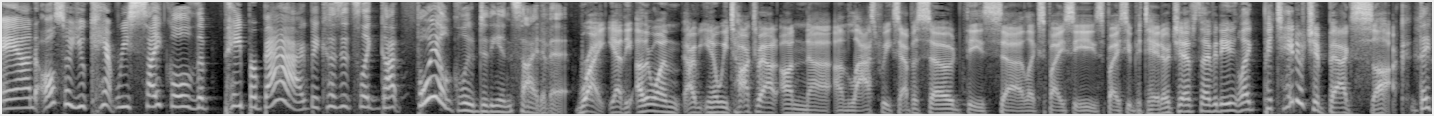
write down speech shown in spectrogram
And also you can't recycle the paper bag because it's like got foil glued to the inside of it. Right. Yeah. The other one, I, you know, we talked about on uh, on last week's episode these uh, like spicy spicy potato chips I've been eating. Like potato chip bags suck. They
